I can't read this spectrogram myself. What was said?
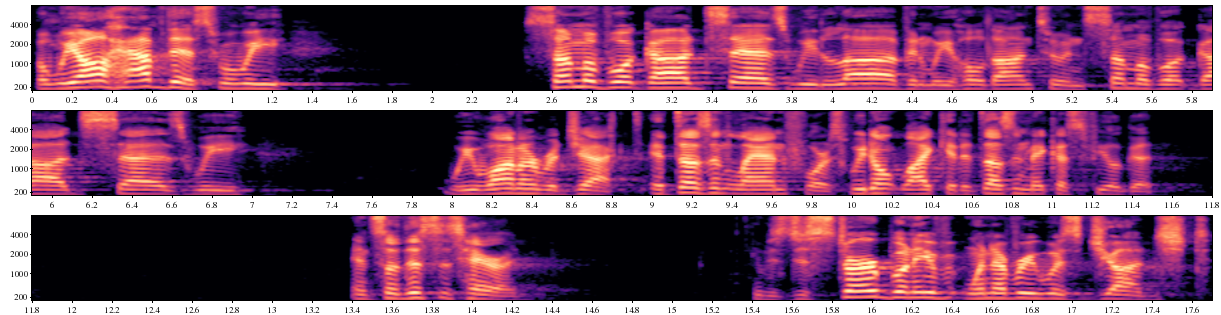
But we all have this where we, some of what God says we love and we hold on to, and some of what God says we, we want to reject. It doesn't land for us. We don't like it. It doesn't make us feel good. And so this is Herod. He was disturbed whenever he was judged.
